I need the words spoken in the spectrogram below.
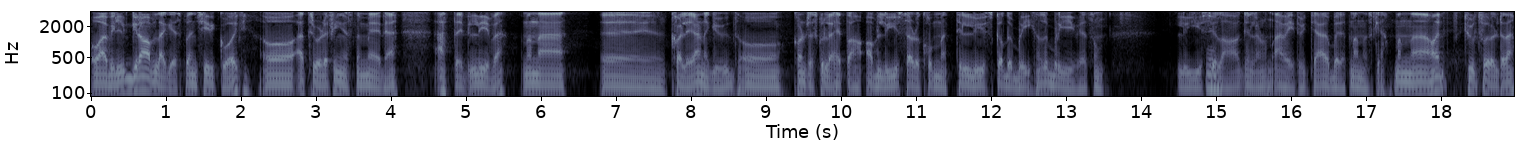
og jeg vil gravlegges på en kirkegård. Og jeg tror det finnes noe mer etter livet. Men jeg eh, kaller gjerne Gud, og kanskje skulle det hete 'Av lys er du kommet, til lys skal du bli'. Og så blir vi et sånn lys i lag, eller noe. Jeg vet jo ikke, jeg er jo bare et menneske. Men jeg har et kult forhold til det.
